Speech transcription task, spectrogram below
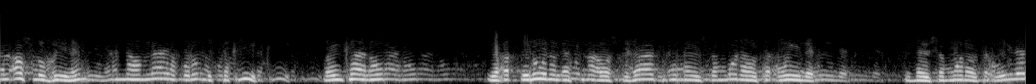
الأصل فيهم أنهم لا يقولون بالتكليف وإن كانوا يعطلون الأسماء والصفات بما يسمونه تاويلا بما يسمونه تاويلا.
